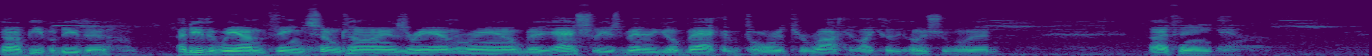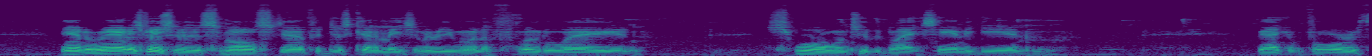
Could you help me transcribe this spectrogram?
A lot of people do the, I do the round thing sometimes, round and round, but actually it's better to go back and forth to rock it like the ocean would, I think. And round, especially the small stuff, it just kind of makes it really want to float away and swirl into the black sand again. Back and forth.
